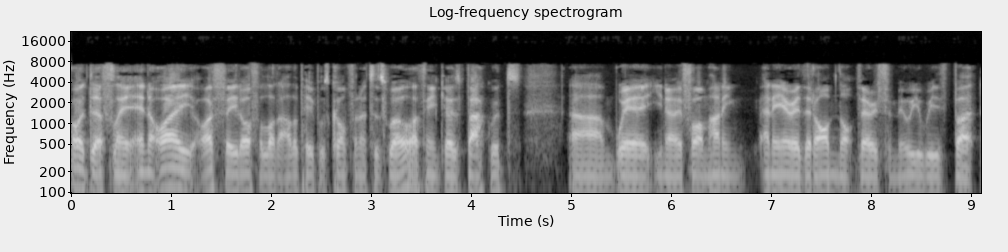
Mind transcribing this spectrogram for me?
Oh, definitely, and I I feed off a lot of other people's confidence as well. I think it goes backwards um, where you know if I'm hunting an area that I'm not very familiar with, but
